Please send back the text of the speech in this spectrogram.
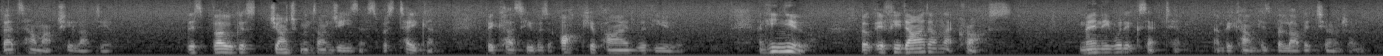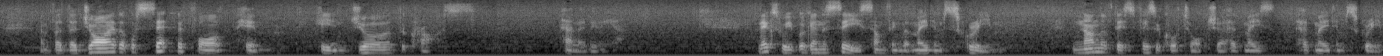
That's how much he loved you. This bogus judgment on Jesus was taken because he was occupied with you. And he knew that if he died on that cross, many would accept him and become his beloved children. And for the joy that was set before him, he endured the cross. Hallelujah. Next week, we're going to see something that made him scream. None of this physical torture had made, had made him scream.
